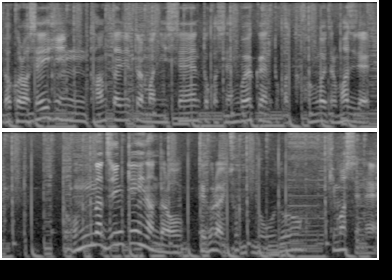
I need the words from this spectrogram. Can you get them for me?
う。だから製品単体で言ったらまあ2000円とか1500円とかって考えたらマジでどんな人件費なんだろうってぐらいちょっと驚きましてね。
